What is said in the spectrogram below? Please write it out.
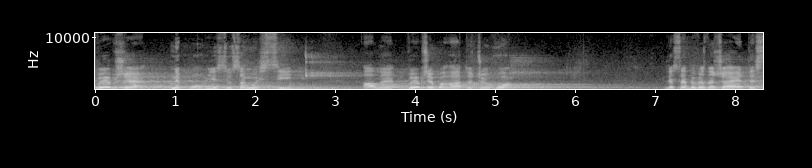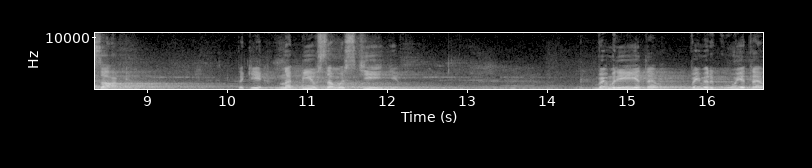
ви вже не повністю самостійні, але ви вже багато чого для себе визначаєте самі, такі напівсамостійні. Ви мрієте, ви міркуєте,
